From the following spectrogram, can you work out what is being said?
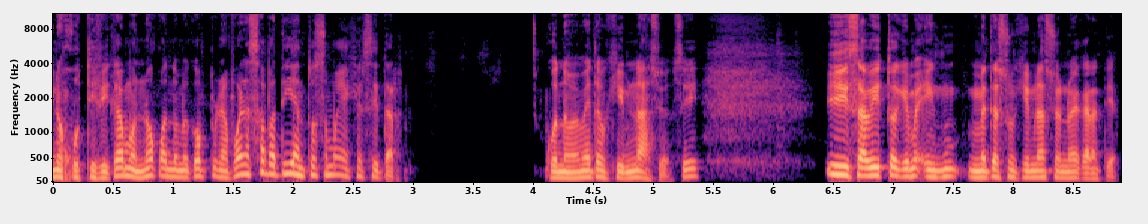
Y nos justificamos, no, cuando me compro una buena zapatilla, entonces me voy a ejercitar. Cuando me meto a un gimnasio, ¿sí? Y se ha visto que meterse un gimnasio no es garantía.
